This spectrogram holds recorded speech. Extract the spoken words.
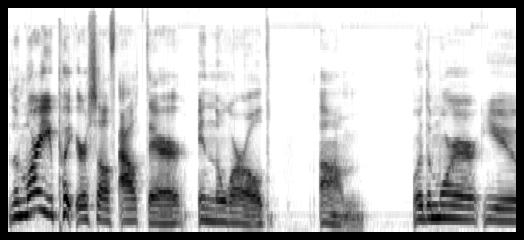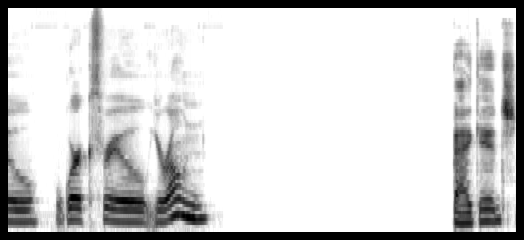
the more you put yourself out there in the world, um or the more you work through your own baggage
